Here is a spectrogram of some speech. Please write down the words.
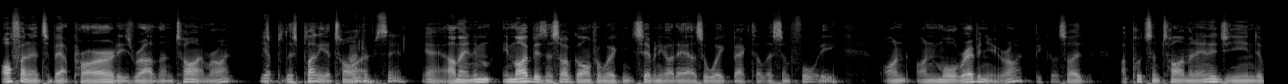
often it's about priorities rather than time, right? Yep. There's, plenty of time. Hundred percent. Yeah, I mean, in, in my business, I've gone from working seventy odd hours a week back to less than forty on on more revenue, right? Because I I put some time and energy into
